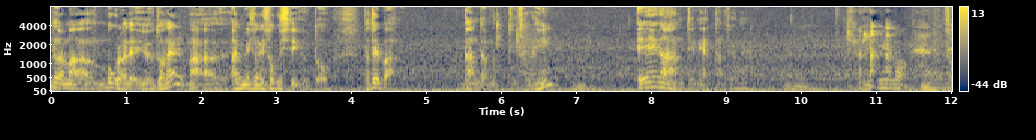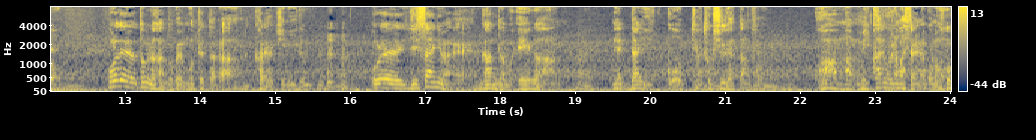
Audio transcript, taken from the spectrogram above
だからまあ僕らで言うとね、まあ、アニメーションに即して言うと例えば「ガンダム」っていう作品映画案っていうのやったんですよね。うん。映画そう。これで富野さんのとこへ持ってったら彼が気に入る。俺実際にはね「ガンダム映画案」ね、第1項っていう特集やったんですよ。ああまあ3日で売れましたよねこの。本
